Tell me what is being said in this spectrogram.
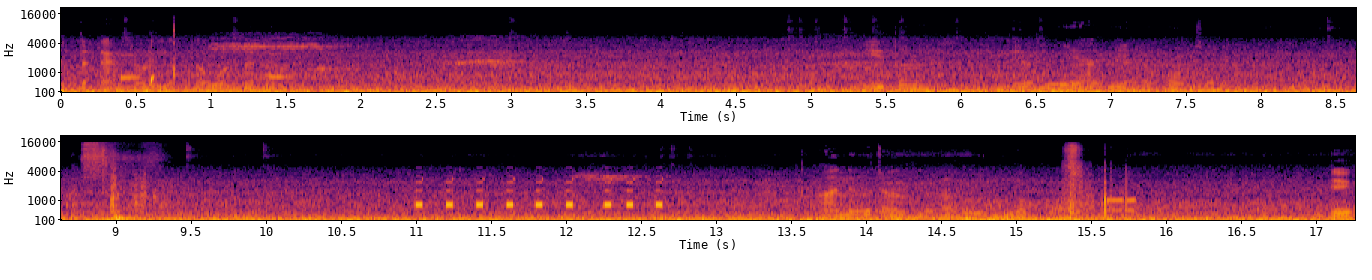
इतना टाइम थोड़ी लगता वोट करने में ये तो यार मुझे याद नहीं आ रहा कौन सा। आने का चांस लगा देख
